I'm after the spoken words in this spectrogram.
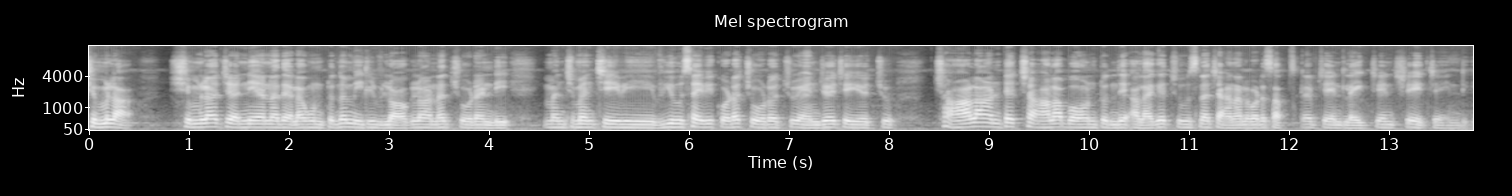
షిమ్లా షిమ్లా జర్నీ అన్నది ఎలా ఉంటుందో మీరు ఈ వ్లాగ్లో అన్నది చూడండి. మంచి మంచి వ్యూస్ అవి కూడా చూడొచ్చు ఎంజాయ్ చేయొచ్చు. చాలా అంటే చాలా బాగుంటుంది. అలాగే చూసిన ఛానల్ కూడా సబ్స్క్రైబ్ చేయండి లైక్ చేయండి షేర్ చేయండి.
